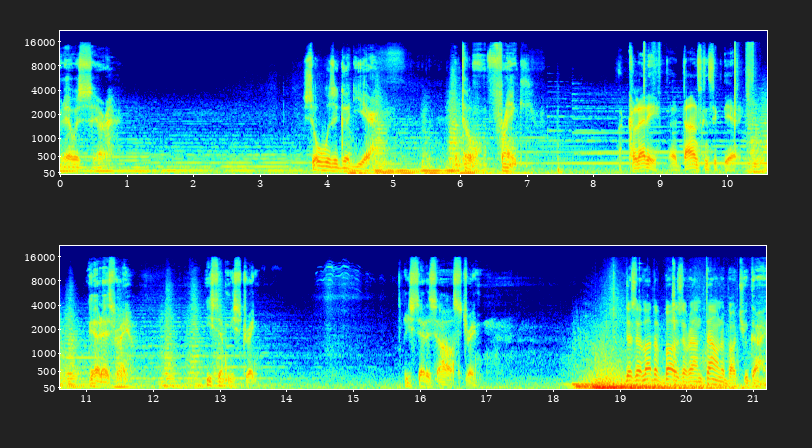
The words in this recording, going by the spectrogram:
there was Sarah. So it was a good year. Until Frank. Colletti, uh, Don's consigliere. Yeah, that's right. He set me straight. He set us all straight. There's a lot of buzz around town about you guys.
